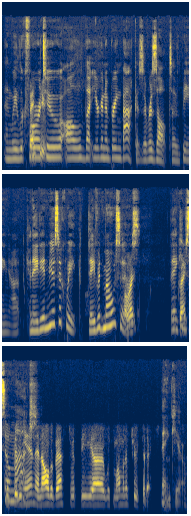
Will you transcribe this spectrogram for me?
And we look forward to all that you're going to bring back as a result of being at Canadian Music Week. David Moses. All right. Thank you so much. in, and all the best with the uh, with Moment of Truth today. Thank you.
